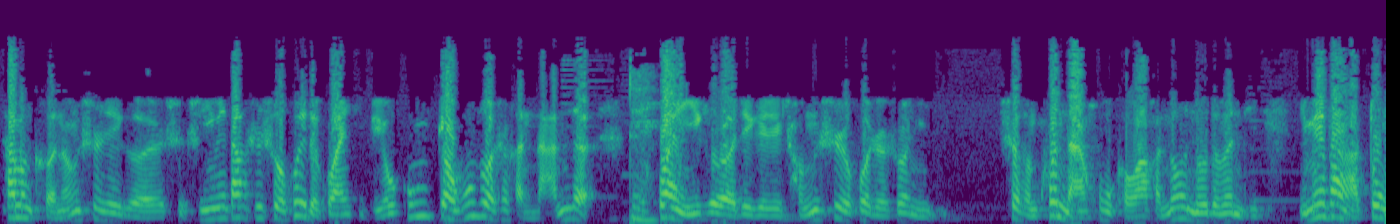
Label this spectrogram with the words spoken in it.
他们可能是这个是是因为当时社会的关系，比如工调工作是很难的，对你换一个这个城市，或者说你是很困难，户口啊很多很多的问题，你没有办法动。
